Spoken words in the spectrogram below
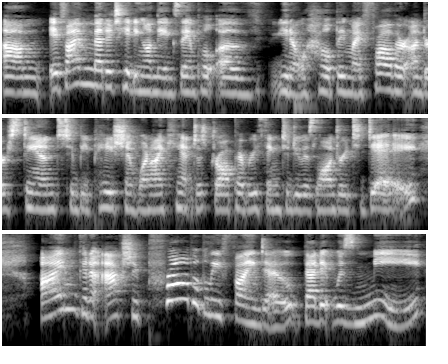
Um, if i'm meditating on the example of you know helping my father understand to be patient when i can't just drop everything to do his laundry today I'm going to actually probably find out that it was me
